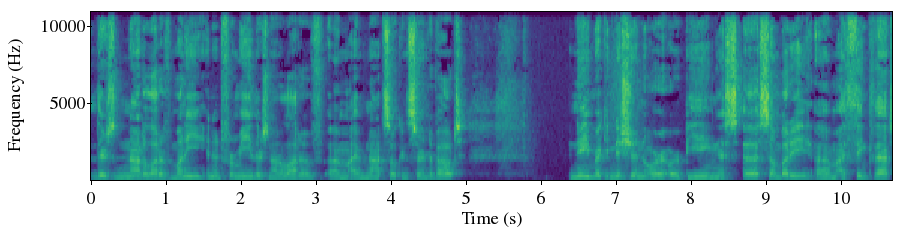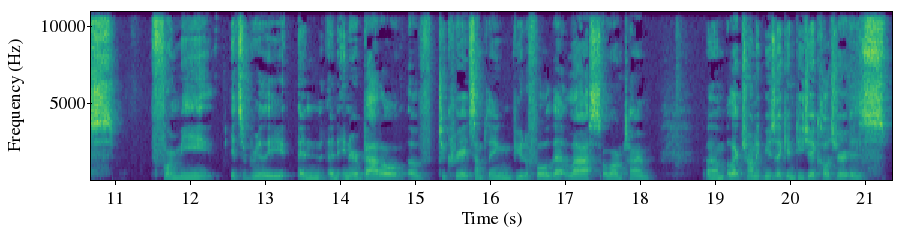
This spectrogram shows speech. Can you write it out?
there's not a lot of money in it for me. There's not a lot of, um, I'm not so concerned about name recognition or, or being a, uh, somebody. Um, I think that for me, it's really an, an inner battle of to create something beautiful that lasts a long time. Um, electronic music and DJ culture is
